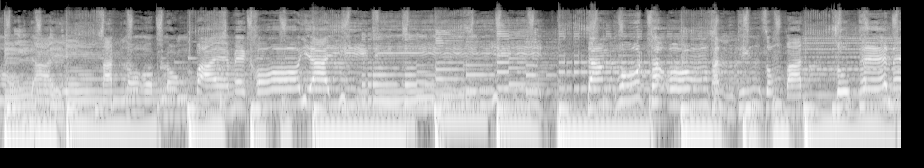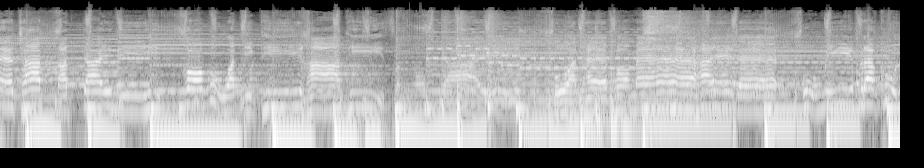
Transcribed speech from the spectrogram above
งบใจ ตัดโลภลงไปไม่ขอใยดี ดังพุทธองค์ท่านทิ้งสมบัติ สุขแท้แน่ชัดตัดใจหนีขอบวชอีกทีหาที่สงบใจ บวชให้พ่อแม่ให้แด่ผู้มีพระคุณ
